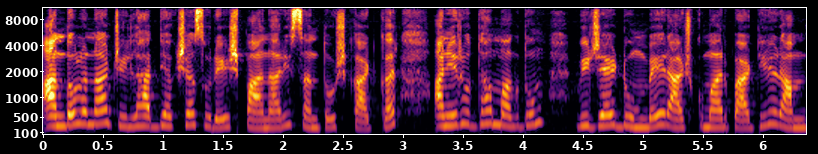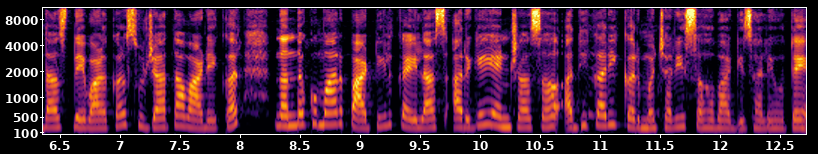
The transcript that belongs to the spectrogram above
आंदोलनात जिल्हाध्यक्ष सुरेश पानारी संतोष काटकर अनिरुद्ध मगदूम विजय डुंबे राजकुमार पाटील रामदास देवाळकर सुजाता वाडेकर नंदकुमार पाटील कैलास आर्गे यांच्यासह अधिकारी कर्मचारी सहभागी झाले होते.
